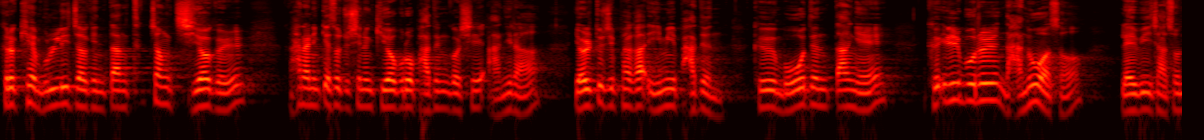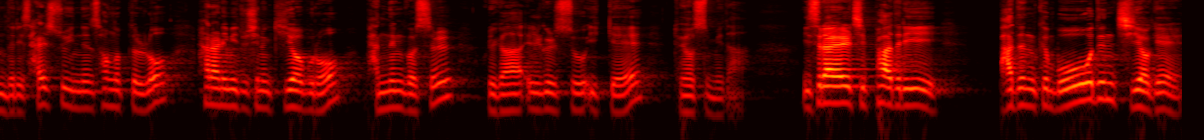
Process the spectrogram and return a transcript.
그렇게 물리적인 땅, 특정 지역을 하나님께서 주시는 기업으로 받은 것이 아니라 열두 지파가 이미 받은 그 모든 땅의 그 일부를 나누어서 레위 자손들이 살 수 있는 성읍들로 하나님이 주시는 기업으로 받는 것을 우리가 읽을 수 있게 되었습니다. 이스라엘 지파들이 받은 그 모든 지역에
